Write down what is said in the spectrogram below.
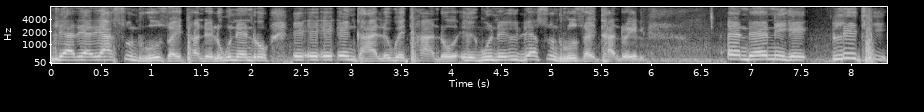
liya- liya- liyasundruzwa ithandweni kunento e- e- e- engale kwethando liyasundruzwa ithandweni and then-ke lithi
